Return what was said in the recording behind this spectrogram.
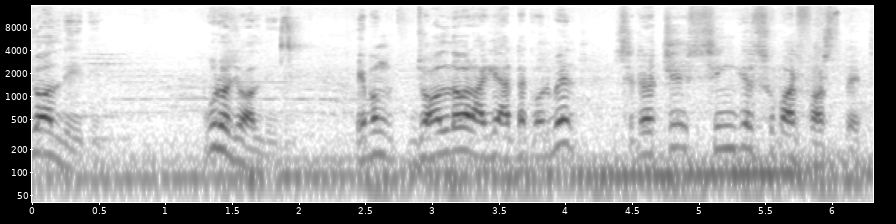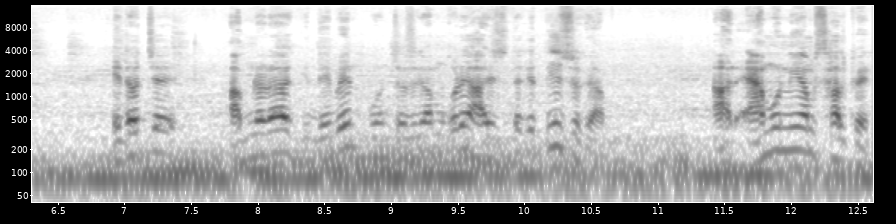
জল দিয়ে দিন, পুরো জল দিন। এবং জল দেওয়ার আগে একটা করবেন, সেটা হচ্ছে সিঙ্গেল সুপার ফসফেট। এটা হচ্ছে আপনারা দেবেন পঞ্চাশ গ্রাম করে আড়াইশো থেকে তিনশো গ্রাম। আর অ্যামোনিয়াম সালফেট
